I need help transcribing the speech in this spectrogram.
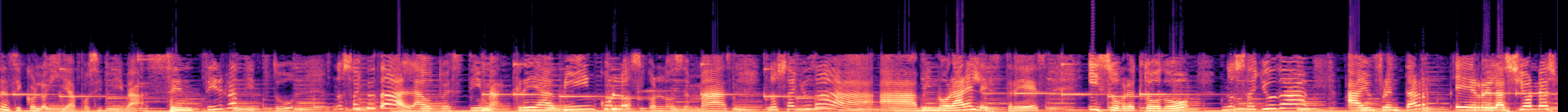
En psicología positiva, sentir gratitud nos ayuda a la autoestima, crea vínculos con los demás, nos ayuda a, a minorar el estrés y sobre todo nos ayuda a enfrentar eh, relaciones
